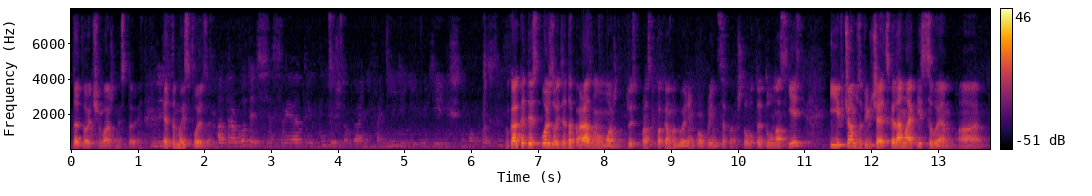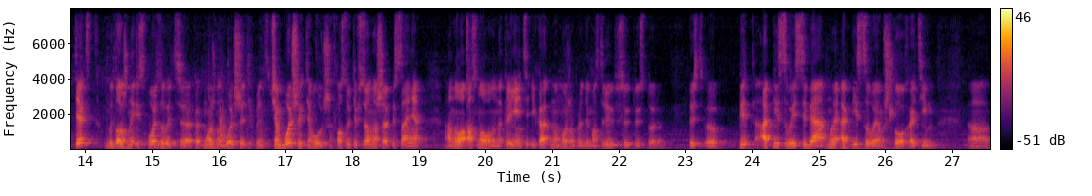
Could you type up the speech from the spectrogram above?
Вот это очень важная история. Ну, Это мы используем. Отработать все свои атрибуты, чтобы они фонили, и люди лишний вопрос. Ну как это использовать, это по-разному можно. То есть просто пока мы говорим про принципы, что вот это у нас есть. И в чем заключается? Когда мы описываем э, текст, мы должны использовать э, как можно больше этих принципов. Чем больше, тем лучше. По сути, все наше описание, оно основано на клиенте и как мы можем продемонстрировать всю эту историю. То есть, э, пи- описывая себя, мы описываем, что хотим э,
